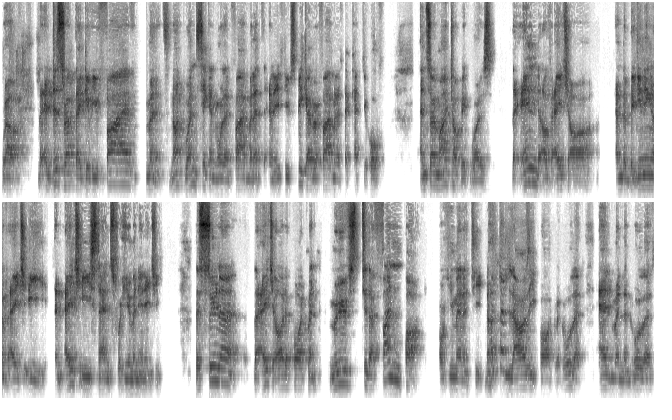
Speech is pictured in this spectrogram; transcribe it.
Well, at Disrupt, they give you five minutes, not one second more than five minutes. And if you speak over five minutes, they cut you off. And so my topic was the end of HR and the beginning of HE. And HE stands for human energy. The sooner the HR department moves to the fun part of humanity, not the lousy part with all that admin and all that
